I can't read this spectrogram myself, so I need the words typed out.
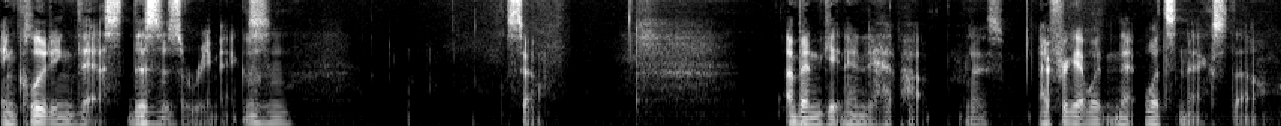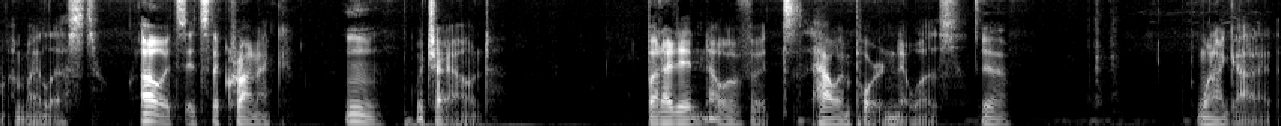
including this. This is a remix. So I've been getting into hip hop. Nice. I forget what ne- what's next though on my list. Oh, it's it's the Chronic, Mm. which I owned, but I didn't know of it how important it was Yeah. when I got it.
